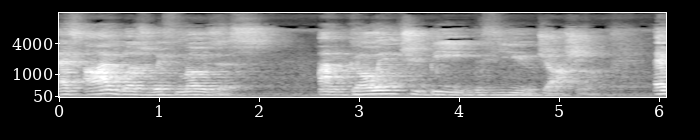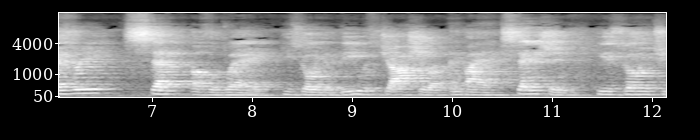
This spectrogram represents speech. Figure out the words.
as I was with Moses, I'm going to be with you, Joshua. Every step of the way, he's going to be with Joshua, and by extension, he is going to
